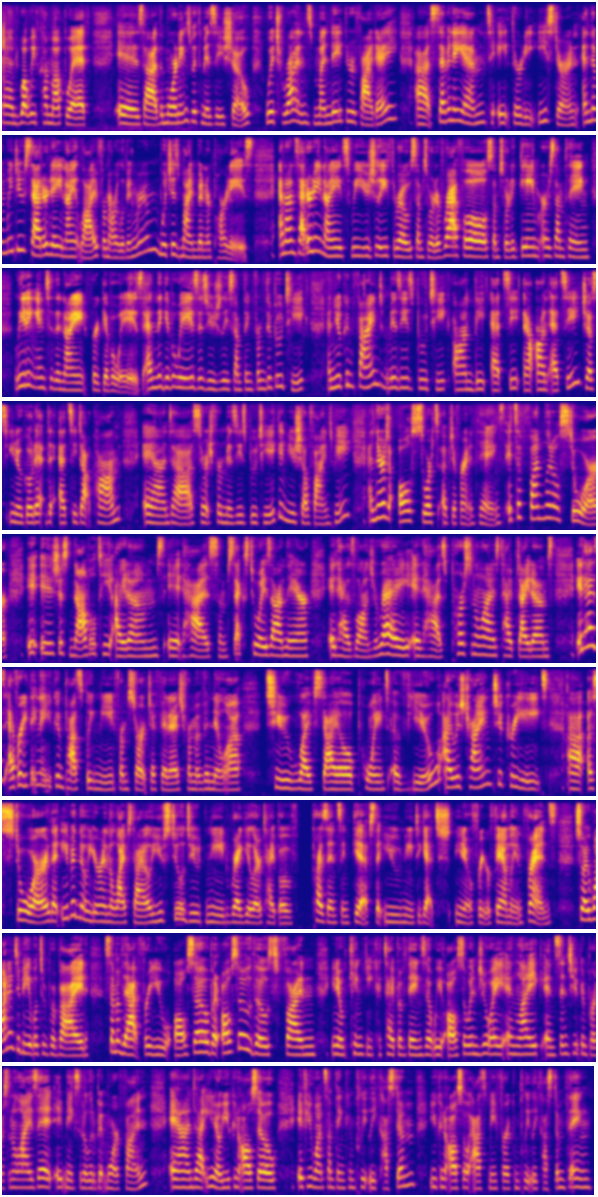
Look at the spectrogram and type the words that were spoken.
And what we've come up with is uh, the Mornings with Mizzy show, which runs Monday through Friday, uh, 7 a.m. to 8.30 Eastern. And then we do Saturday Night Live from our living room, which is Mindbender Parties. And on Saturday nights, we usually throw some sort of raffle, some sort of game or something leading into the night for giveaways. And the giveaways is usually something from the boutique. And you can find Mizzy's boutique on the Etsy, uh, on Etsy. Just, you know, go to the Etsy.com and uh, search search for Mizzy's Boutique and you shall find me. And there's all sorts of different things. It's a fun little store. It is just novelty items. It has some sex toys on there. It has lingerie. It has personalized typed items. It has everything that you can possibly need from start to finish, from a vanilla to lifestyle point of view. I was trying to create uh, a store that even though you're in the lifestyle, you still do need regular type of presents and gifts that you need to get, you know, for your family and friends. So I wanted to be able to provide some of that for you also, but also those fun, you know, kinky type of things that we also enjoy and like. And since you can personalize it, it makes it a little bit more fun. And, uh, you know, you can also, if you want something completely custom, you can also ask me for a completely custom thing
